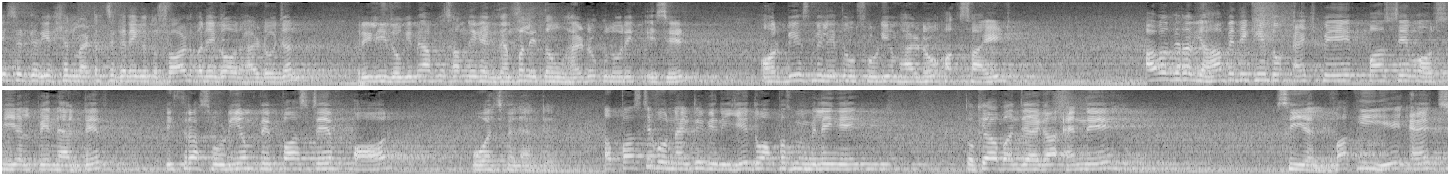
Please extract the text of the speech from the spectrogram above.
एसिड का रिएक्शन मेटल से करेंगे तो सॉल्ट बनेगा और हाइड्रोजन रिलीज़ होगी। मैं आपके सामने एक एग्जांपल लेता हूँ। हाइड्रोक्लोरिक एसिड और बेस में लेता हूँ सोडियम हाइड्रो ऑक्साइड अब अगर आप यहाँ पे देखें तो H पे पॉजिटिव और Cl पे नेगेटिव इस तरह सोडियम पे पॉजिटिव और OH पे नेगेटिव अब पॉजिटिव और नेगेटिव यानी ये दो आपस में मिलेंगे तो क्या बन जाएगा? NaCl बाकी ये H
